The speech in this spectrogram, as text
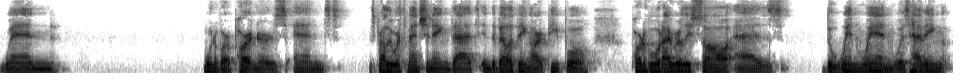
when one of our partners, and it's probably worth mentioning that in developing our people, part of what I really saw as the win-win was having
